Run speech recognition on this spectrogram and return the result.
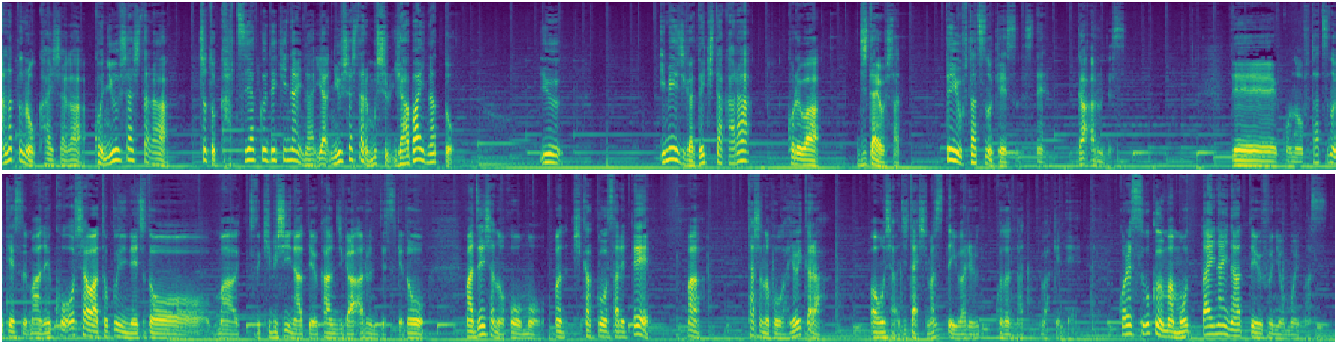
あなたの会社が、これ入社したら、ちょっと活躍できないな、いや、入社したらむしろやばいな、というイメージができたから、これは辞退をしたっていう2つのケースですね、があるんです。で、この2つのケース、まあね、後者は特にね、ちょっと、まあ、ちょっと厳しいなっていう感じがあるんですけど、まあ前者の方も、まあ比較をされて、まあ他者の方が良いから、まあ、御社は辞退しますって言われることになるわけで、これすごくまあもったいないなっていうふうに思います。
